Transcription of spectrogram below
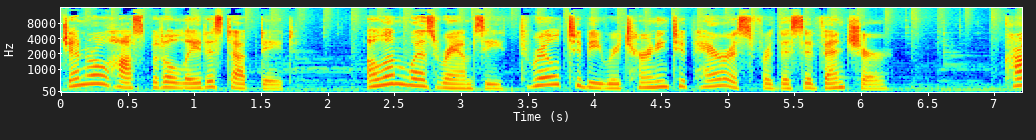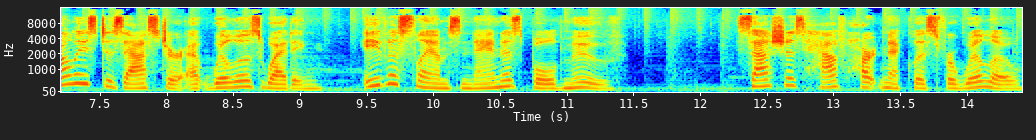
General Hospital latest update. Alum Wes Ramsey thrilled to be returning to Paris for this adventure. Carly's disaster at Willow's wedding, Ava slams Nina's bold move. Sasha's half-heart necklace for Willow,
